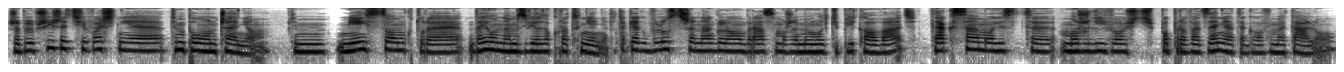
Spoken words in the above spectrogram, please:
żeby przyjrzeć się właśnie tym połączeniom tym miejscom, które dają nam zwielokrotnienie. To tak jak w lustrze nagle obraz możemy multiplikować, tak samo jest e, możliwość poprowadzenia tego w metalu.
